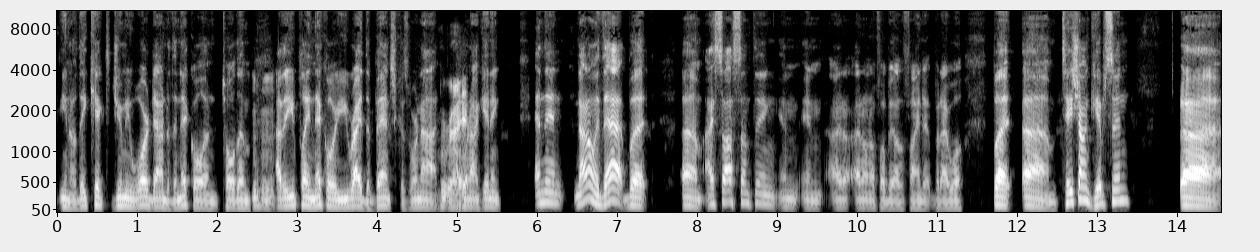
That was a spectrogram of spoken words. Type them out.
you know they kicked Jimmy Ward down to the nickel and told him Mhm. either you play nickel or you ride the bench because we're not Right. we're not getting. And then not only that, but um, I saw something, and and I don't, I don't know if I'll be able to find it, but I will. But um, Tashaun Gipson, uh,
